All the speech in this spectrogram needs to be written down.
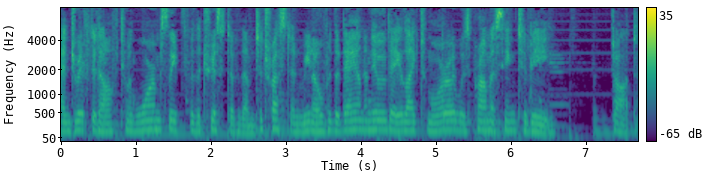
and drifted off to a warm sleep for the tryst of them to trust and read over the day on a new day like tomorrow was promising to be. Dot.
